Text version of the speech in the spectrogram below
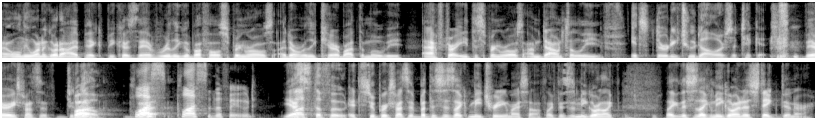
I only want to go to iPic because they have really good buffalo spring rolls. I don't really care about the movie. After I eat the spring rolls, I'm down to leave. It's thirty-two dollars a ticket. Very expensive To but, go. Plus, but- plus the food. Yes, Plus the food. It's super expensive, but this is like me treating myself. Like this is me going like, like this is like me going to steak dinner.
